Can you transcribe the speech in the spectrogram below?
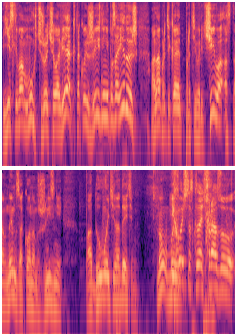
Если вам муж чужой человек, такой жизни не позавидуешь. Она протекает противоречиво основным законам жизни. Подумайте над этим. Ну, И мы- хочется сказать фразу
